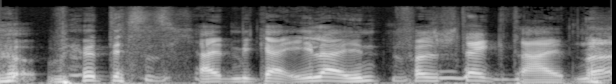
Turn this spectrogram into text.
Währenddessen sich halt Michaela hinten versteckt halt, ne?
